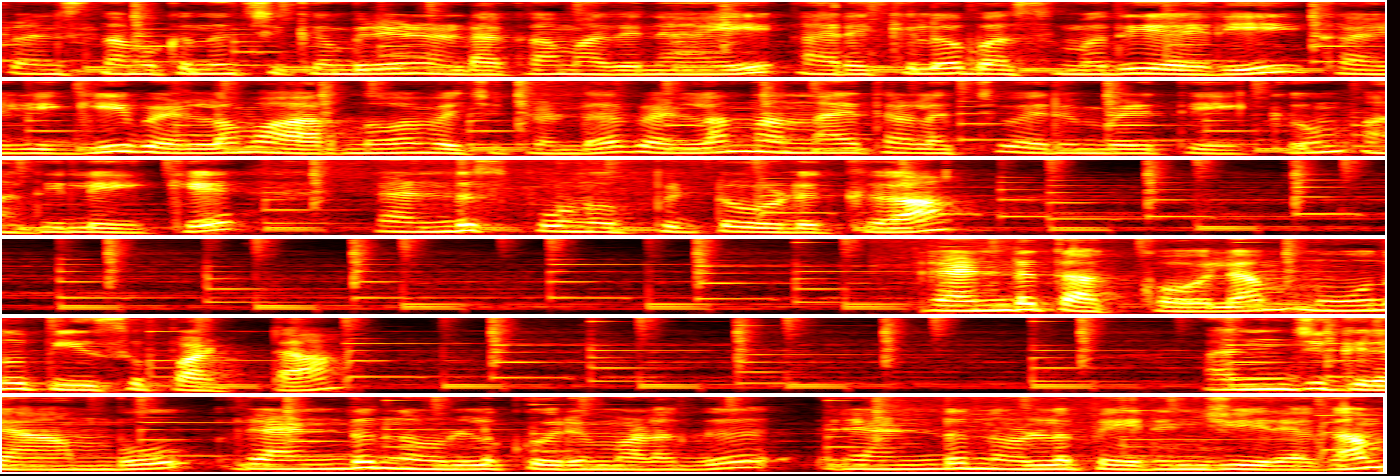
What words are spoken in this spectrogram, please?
ഫ്രണ്ട്സ് നമുക്കിന്ന് ചിക്കൻ ബിരിയാണി ഉണ്ടാക്കാം. അതിനായി അര കിലോ ബസുമതി അരി കഴുകി വെള്ളം വാർന്നു പോകാൻ വെച്ചിട്ടുണ്ട്. വെള്ളം നന്നായി തിളച്ച് വരുമ്പോഴത്തേക്കും അതിലേക്ക് രണ്ട് സ്പൂൺ ഉപ്പിട്ട് കൊടുക്കുക. രണ്ട് തക്കോലം മൂന്ന് പീസ് പട്ട അഞ്ച് ഗ്രാമ്പു രണ്ട് നുള്ളു കുരുമുളക് രണ്ട് നുള്ളു പെരിഞ്ചീരകം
